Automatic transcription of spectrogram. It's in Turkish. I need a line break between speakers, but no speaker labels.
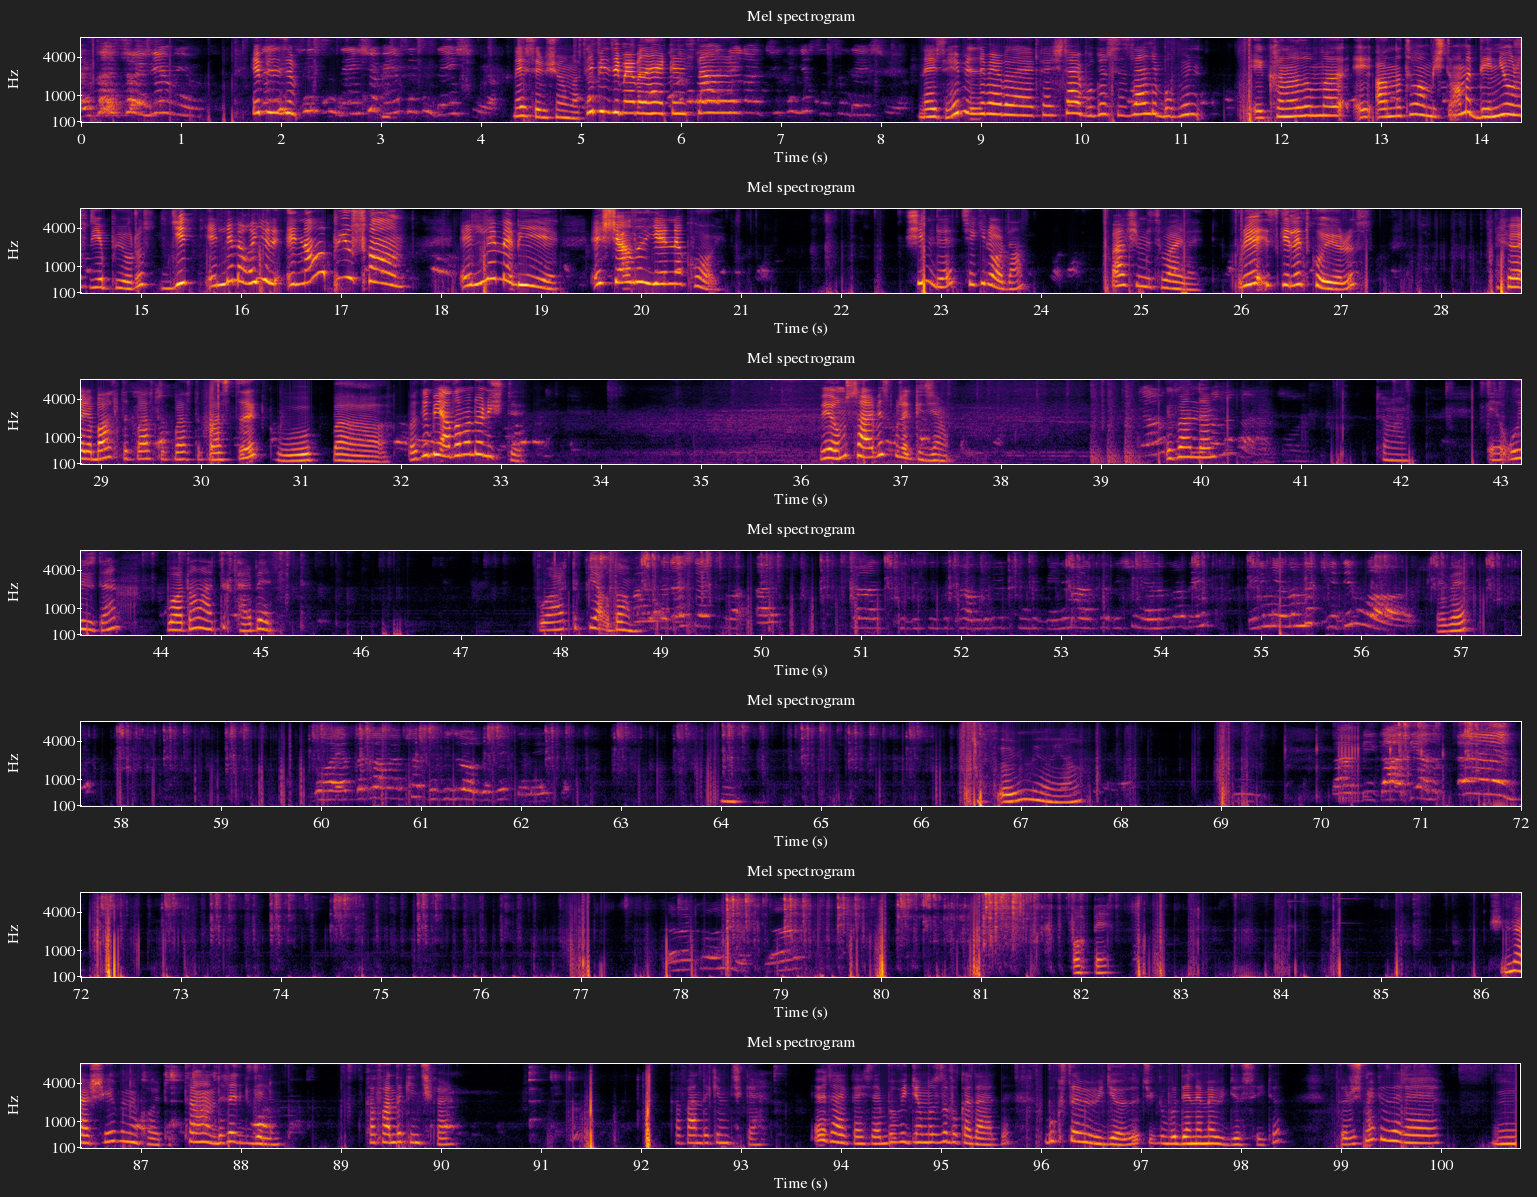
Ay ben söyleyemiyorum. Sesin değişiyor, benim sesim değişmiyor.
neyse bir şey olmaz. Hepinize merhabalar arkadaşlar. Neyse hepinize merhabalar arkadaşlar. Bugün sizlerle bugün e, kanalıma e, anlatamamıştım ama deniyoruz yapıyoruz. Git elleme hayır. E ne yapıyorsun? Elleme bir. Eşyaları yerine koy. Şimdi çekil oradan. Bak şimdi Twilight. Buraya iskelet koyuyoruz. Şöyle bastık bastık bastık bastık. Hoppa. Bakın bir adama dönüştü. Ve onu serbest bırakacağım. Efendim? Tamam. E, o yüzden bu adam artık serbest. Bu artık bir adam.
Arkadaşlar şu an kedi sizi kandırıyor çünkü benim arkadaşım yanımda değil. Benim yanımda kedim var.
Evet.
Bu hayatta öldürecek de neyse.
Ölmüyor ya.
Ben bir gardiyanım. Öl! Demek ölmüyorsun ha?
Oh be. Şimdi her şeyi buna koyduk. Tamamdır hadi gidelim. Kafandakini çıkar. Kafandakini çıkar. Evet arkadaşlar bu videomuz da bu kadardı. Bu kısa bir videodu. Çünkü bu deneme videosuydu. Görüşmek üzere.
